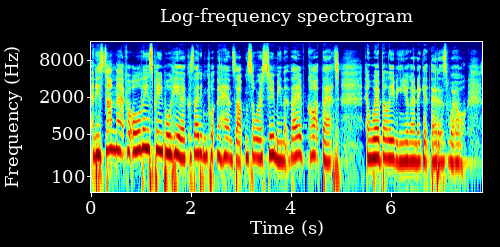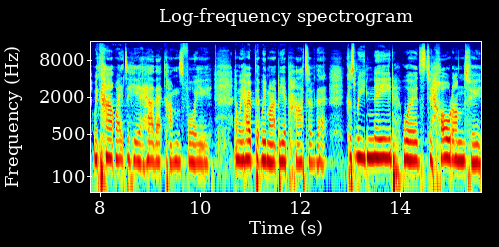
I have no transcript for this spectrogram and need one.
And He's done that for all these people here because they didn't put their hands up. And so we're assuming that they've got that. And we're believing you're going to get that as well. We can't wait to hear how that comes for you. And we hope that we might be a part of that because we need words to hold on to,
